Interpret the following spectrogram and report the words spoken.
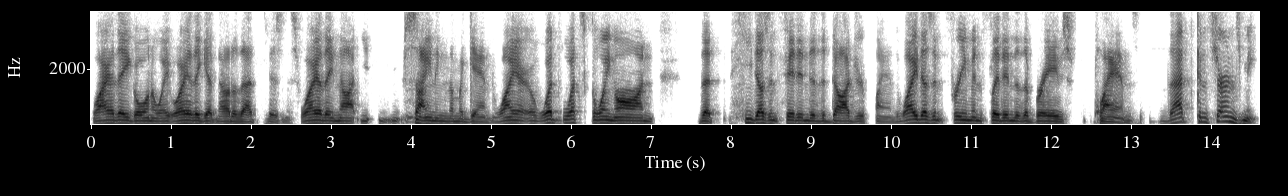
why are they going away? Why are they getting out of that business? Why are they not signing them again? Why are what what's going on that he doesn't fit into the Dodger plans? Why doesn't Freeman fit into the Braves plans? That concerns me.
